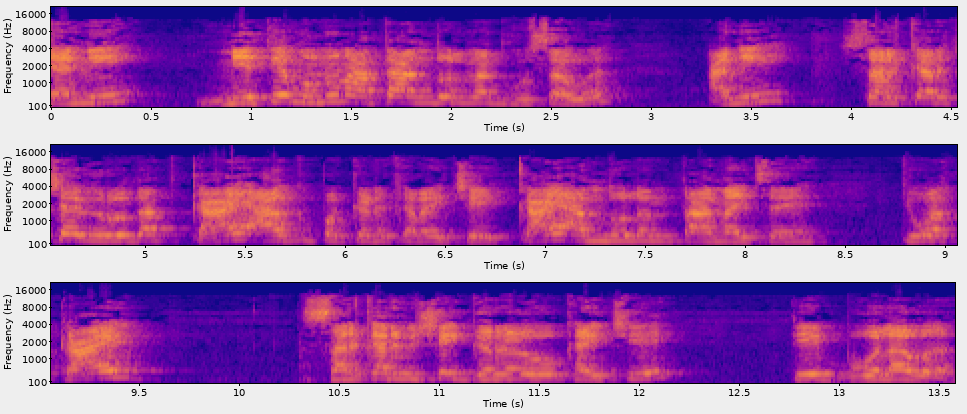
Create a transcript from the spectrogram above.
त्यांनी नेते म्हणून आता आंदोलनात घुसावं आणि सरकारच्या विरोधात काय आग पकड करायचे काय आंदोलन ताणायचंय किंवा काय सरकारविषयी गरळ ओळखायचे ते बोलावं.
